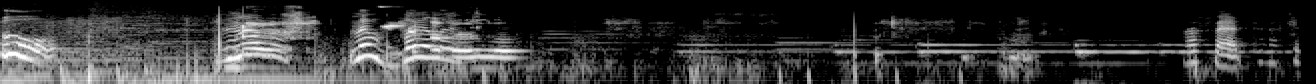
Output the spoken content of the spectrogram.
О! Знову ми вбили. Рафет, рафет.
